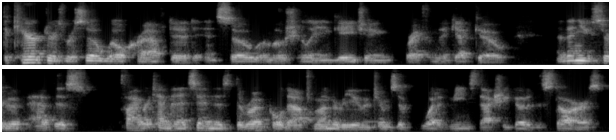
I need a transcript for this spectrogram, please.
the characters were so well crafted and so emotionally engaging right from the get go. And then you sort of have this five or 10 minutes in, there's the rug pulled out from under you in terms of what it means to actually go to the stars.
